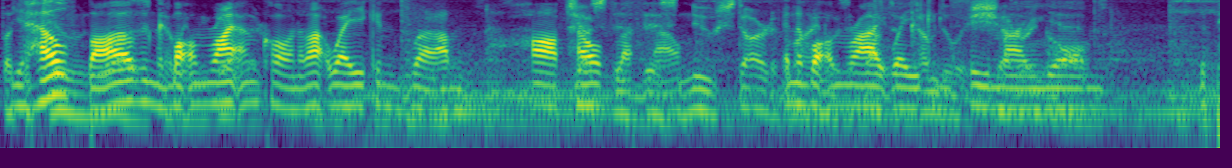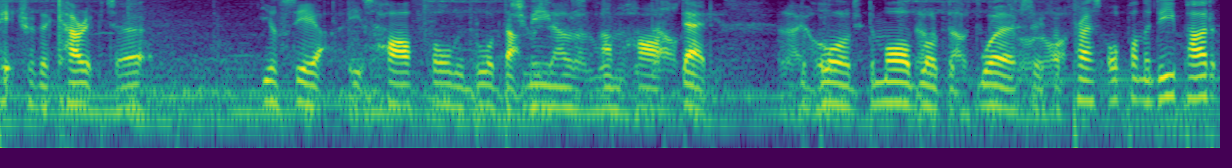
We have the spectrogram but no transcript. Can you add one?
But your the health bars in the bottom right hand corner. That way you can. Well, I'm half health Just as left this now. new start In the bottom right where you can see my um, the picture of the character, you'll see it, it's half full with blood. That She means out on one I'm half dead. and The blood, the more blood, the worse. So if I press up on the D-pad,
